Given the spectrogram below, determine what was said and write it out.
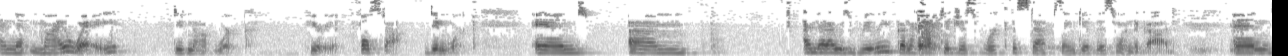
and that my way did not work period, full stop. Didn't work. And um, and that I was really going to have to just work the steps and give this one to God. And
